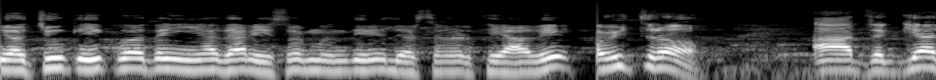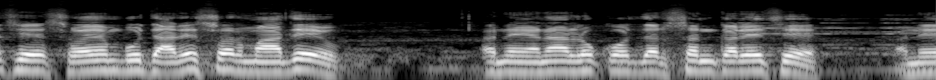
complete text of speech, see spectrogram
એ અચૂક એક વખત અહીંયા ધારેશ્વર મંદિરે દર્શનાર્થે આવે. પવિત્ર આ જગ્યા છે સ્વયંભૂ ધારેશ્વર મહાદેવ અને એના લોકો દર્શન કરે છે અને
